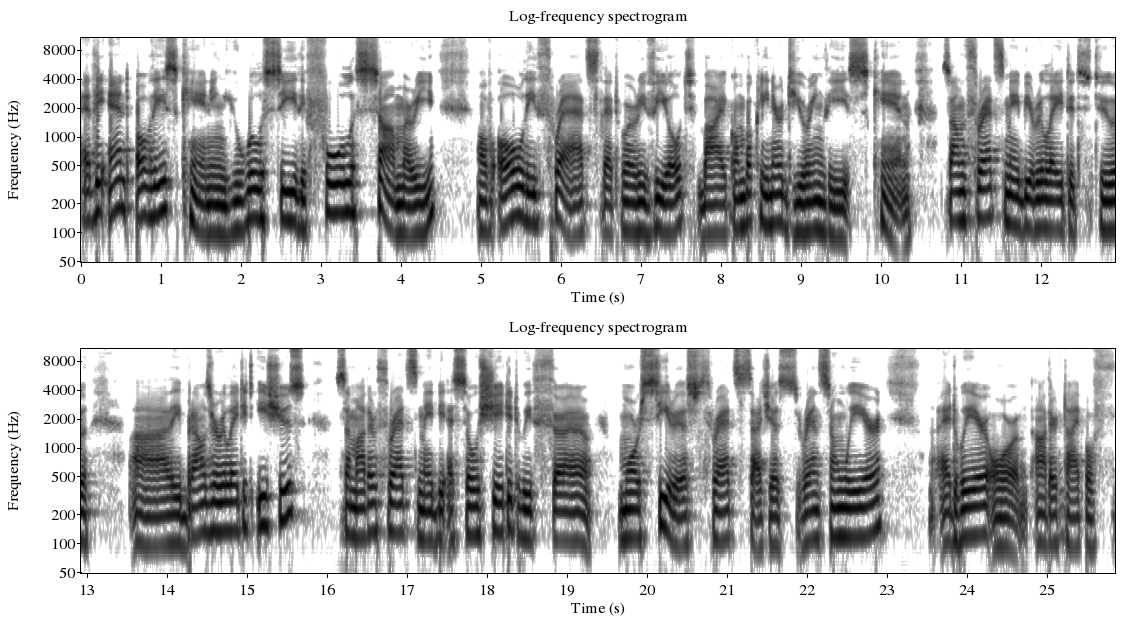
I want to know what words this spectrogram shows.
At the end of the scanning, you will see the full summary of all the threats that were revealed by Combo Cleaner during the scan. Some threats may be related to uh, the browser-related issues. Some other threats may be associated with uh, more serious threats such as ransomware, adware or other type of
